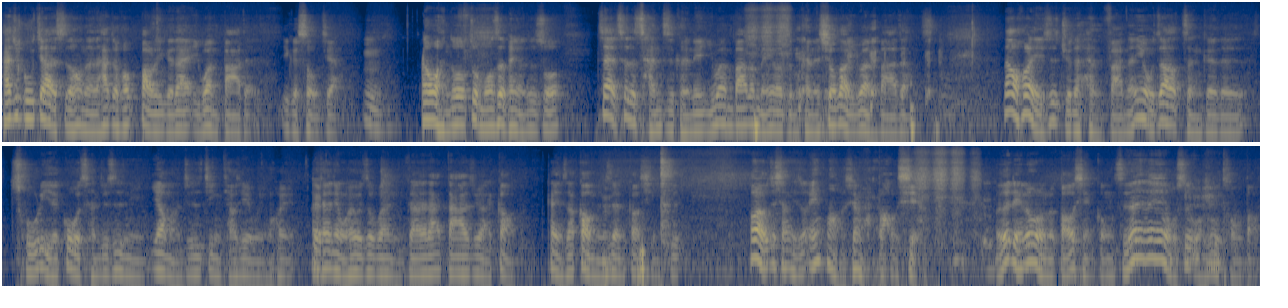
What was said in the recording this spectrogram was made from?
他去估价的时候呢，他就报了一个大概一万八的一个售价。嗯，那我很多做摩托车的朋友就是说，这台车的残值可能连一万八都没有，怎么可能修到一万八这样子？那我后来也是觉得很烦的，因为我知道整个的处理的过程，就是你要么就是进调解委员会，调解委员会这关，你大家大家就来告，看你是要告民事还是告刑事。后来我就想起说，哎、我好像有保险，我就联络我们保险公司，那因为我是网络投保的，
